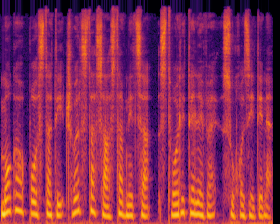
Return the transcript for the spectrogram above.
mogao postati čvrsta sastavnica stvoriteljeve suhozidine.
